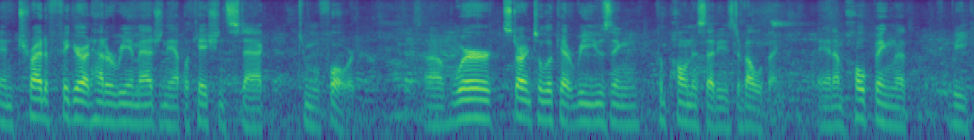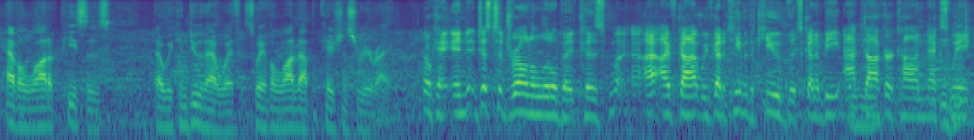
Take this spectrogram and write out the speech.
and try to figure out how to reimagine the application stack to move forward. Uh, we're starting to look at reusing components that he's developing, and I'm hoping that we have a lot of pieces that we can do that with, so we have a lot of applications to rewrite. Okay, and just to in a little bit, because I've got we've got a team at the Cube that's going to be at DockerCon next week.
